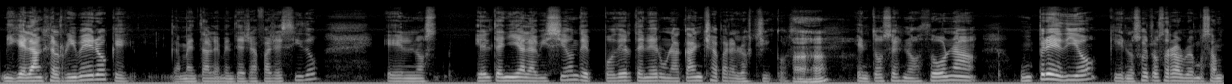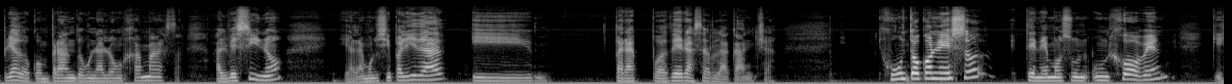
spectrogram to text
Miguel Ángel Rivero que lamentablemente haya fallecido él nos él tenía la visión de poder tener una cancha para los chicos. Entonces nos dona un predio que nosotros ahora lo hemos ampliado comprando una lonja más al vecino y a la municipalidad y para poder hacer la cancha. Junto con eso tenemos un, joven que,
